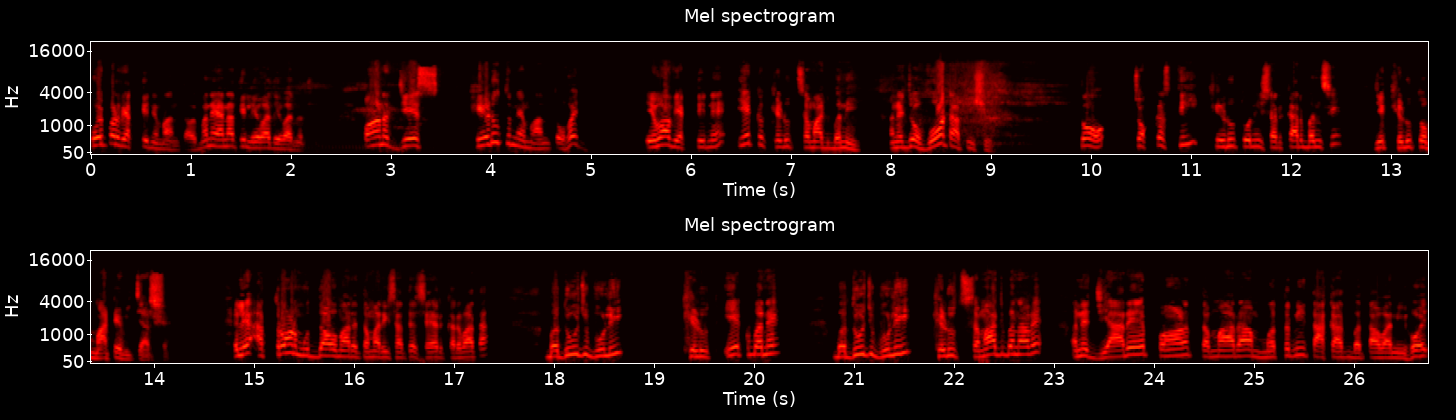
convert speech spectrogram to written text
કોઈ પણ વ્યક્તિને માનતા હોય, મને એનાથી લેવા દેવા નથી. પણ જે ખેડૂતને માનતો હોય ને, એવા વ્યક્તિને એક ખેડૂત સમાજ બની અને જો વોટ આપીશું, તો ચોક્કસથી ખેડૂતોની સરકાર બનશે, જે ખેડૂતો માટે વિચારશે. એટલે આ ત્રણ મુદ્દાઓ મારે તમારી સાથે શેર કરવા હતા બધું જ ભૂલી ખેડૂત એક બને, બધું જ ભૂલી ખેડૂત સમાજ બનાવે અને જ્યારે પણ તમારા મતની તાકાત બતાવવાની હોય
